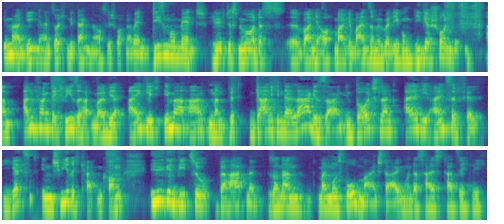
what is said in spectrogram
immer gegen einen solchen Gedanken ausgesprochen. Aber in diesem Moment hilft es nur, und das äh, waren ja auch mal gemeinsame Überlegungen, die wir schon am Anfang der Krise hatten, weil wir eigentlich immer ahnten, man wird gar nicht in der Lage sein, in Deutschland all die Einzelfälle, die jetzt in Schwierigkeiten kommen, irgendwie zu beatmen, sondern man muss oben einsteigen und das heißt tatsächlich,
